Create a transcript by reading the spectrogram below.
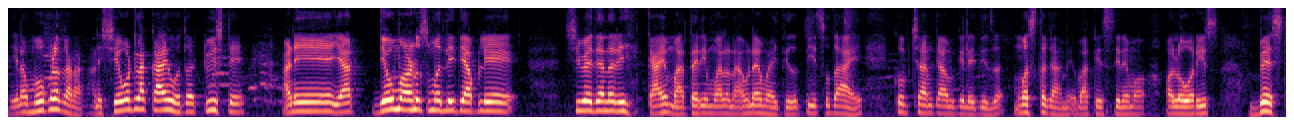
हिला मोकळं करा. आणि शेवटला काय होतं? ट्विस्ट आहे. आणि यात देव माणूसमधली ती आपले शिव्या देणारी काय म्हातारी मला नाव नाही माहिती. होतं ती सुद्धा आहे. खूप छान काम केलं आहे तिचं. मस्त काम आहे. बाकी cinema all over is best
